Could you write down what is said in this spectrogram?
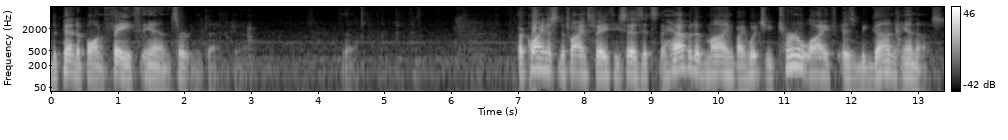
depend upon faith in certain things. You know. So. Aquinas defines faith. He says it's the habit of mind by which eternal life is begun in us,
